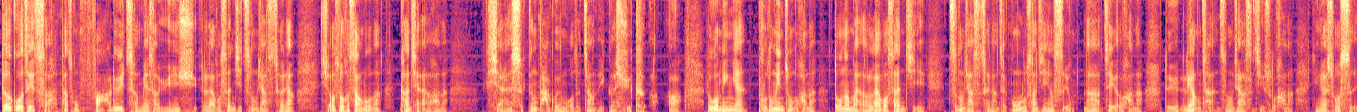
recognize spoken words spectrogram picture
德国这次啊，它从法律层面上允许 Level 三级自动驾驶车辆销售和上路呢，看起来的话呢，显然是更大规模的这样的一个许可啊。如果明年普通民众的话呢，都能买到 Level 三级自动驾驶车辆在公路上进行使用，那这个的话呢，对于量产自动驾驶技术的话呢，应该说是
